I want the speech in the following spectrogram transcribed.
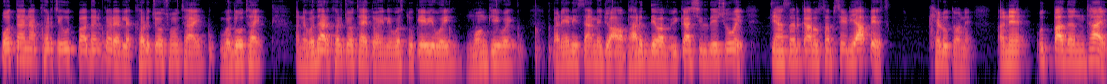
પોતાના ખર્ચે ઉત્પાદન કરે એટલે ખર્ચો શું થાય? વધુ થાય. અને વધારે ખર્ચો થાય તો એની વસ્તુ કેવી હોય? મોંઘી હોય. પણ એની સામે જો આવા ભારત જેવા વિકાસશીલ દેશો હોય, ત્યાં સરકારો સબસિડી આપે ખેડૂતોને. અને ઉત્પાદન થાય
